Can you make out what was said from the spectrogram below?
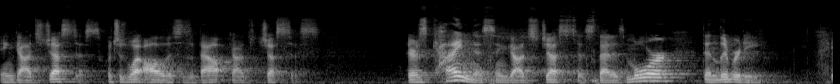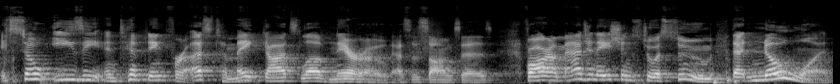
in God's justice, which is what all of this is about God's justice. There's kindness in God's justice that is more than liberty. It's so easy and tempting for us to make God's love narrow, as the song says, for our imaginations to assume that no one,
